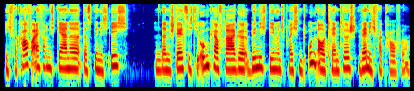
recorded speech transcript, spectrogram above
ich verkaufe einfach nicht gerne, das bin nicht ich. Und dann stellt sich die Umkehrfrage, bin ich dementsprechend unauthentisch, wenn ich verkaufe?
